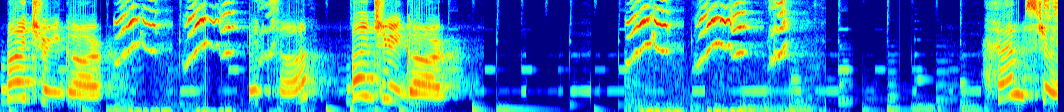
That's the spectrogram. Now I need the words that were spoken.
Budgerigar. It's a budgerigar. Hamster.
